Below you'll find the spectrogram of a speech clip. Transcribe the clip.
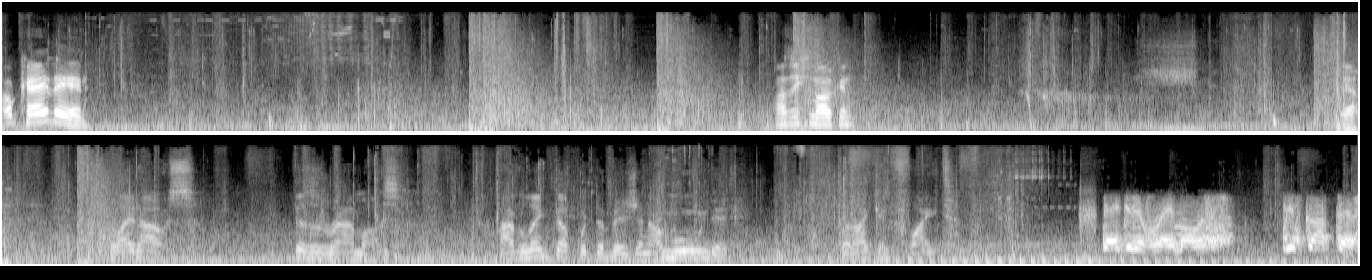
Okay, then. How's he smoking? Yep. Lighthouse. This is Ramos. I've linked up with Division. I'm wounded. But I can fight. Negative, Ramos. We've got this.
